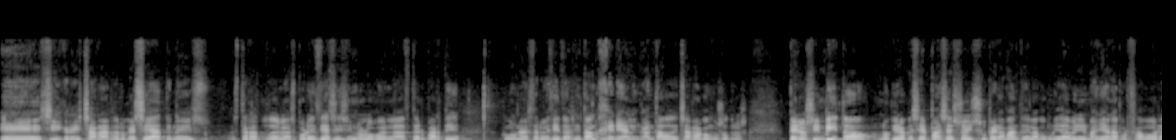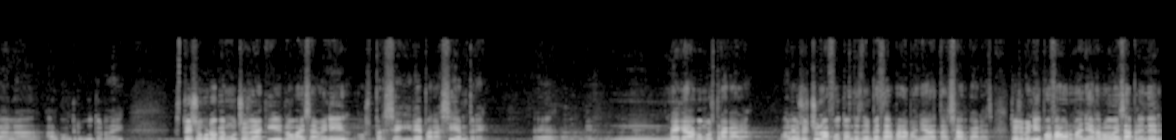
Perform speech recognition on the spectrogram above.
Eh, si queréis charlar de lo que sea, tenéis este rato de las ponencias y si no, luego en la after party con unas cervecitas y tal, genial, encantado de charlar con vosotros. Pero os invito, no quiero que se pase, soy súper amante de la comunidad, a venir mañana, por favor, al Contributor Day. Estoy seguro que muchos de aquí no vais a venir, os perseguiré para siempre. Mm, me he quedado con vuestra cara. ¿Vale? Os he hecho una foto antes de empezar para mañana tachar caras. Entonces, venid por favor mañana porque vais a aprender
